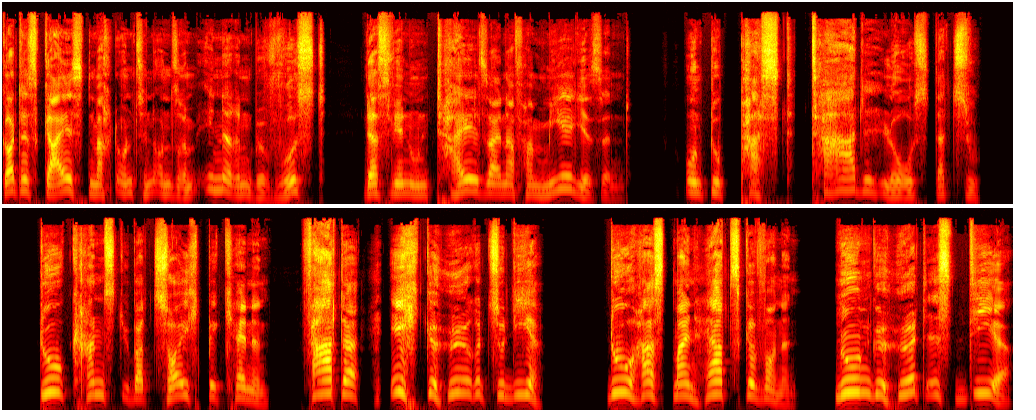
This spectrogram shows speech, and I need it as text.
Gottes Geist macht uns in unserem Inneren bewusst, dass wir nun Teil seiner Familie sind. Und du passt tadellos dazu. Du kannst überzeugt bekennen, Vater, ich gehöre zu dir. Du hast mein Herz gewonnen. Nun gehört es dir.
